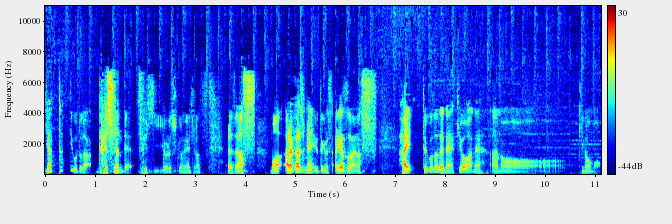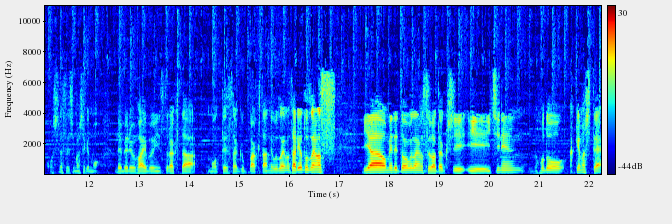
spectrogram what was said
やったっていうことが大事なんで、ぜひよろしくお願いします。ありがとうございます。もう、あらかじめ言っときます。ありがとうございます。はい。ということでね、今日はね、あのー、昨日もお知らせしましたけども、レベル5インストラクター、モテ作爆誕でございます。ありがとうございます。いやー、おめでとうございます。私、1年ほどかけまして、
